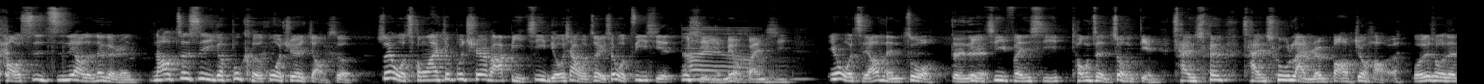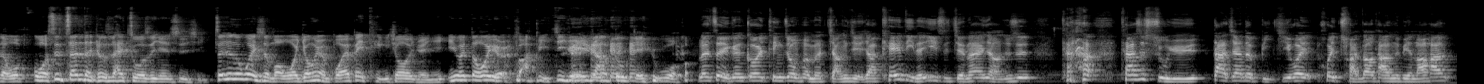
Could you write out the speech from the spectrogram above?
考试资料的那个人。然后这是一个不可或缺的角色，所以我从来就不缺乏笔记留下我这里，所以我自己写不写也没有关系。因为我只要能做笔记分析、通整重点、产生产出懒人包就好了。我是说真的，我我是真的就是在做这件事情。这就是为什么我永远不会被停休的原因，因为都会有人把笔记愿意让渡给我。那这里跟各位听众朋友们讲解一下 k a t e 的意思，简单来讲就是他他是属于大家的笔记会会传到他那边，然后他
